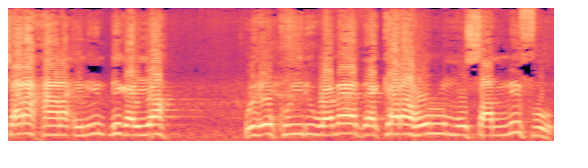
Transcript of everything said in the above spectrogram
sharaxaana inin dhigaya. Wuxuu ku yidhi wamaa dakarahu lmusanifu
